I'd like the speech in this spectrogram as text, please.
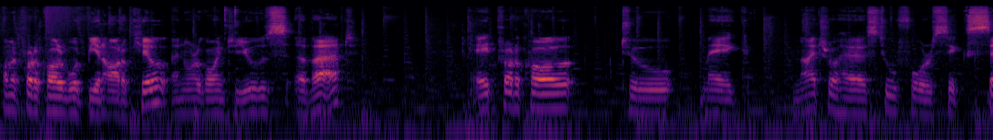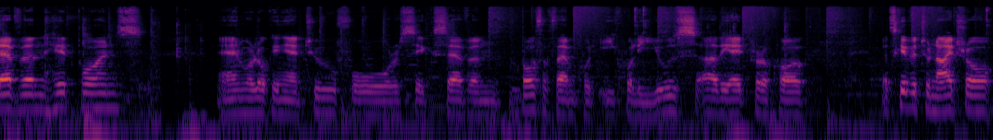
Combat Protocol would be an auto kill, and we're going to use that. Aid Protocol to make Nitro has 2, 4, 6, 7 hit points. And we're looking at 2, 4, 6, 7. Both of them could equally use uh, the Aid Protocol. Let's give it to Nitro.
